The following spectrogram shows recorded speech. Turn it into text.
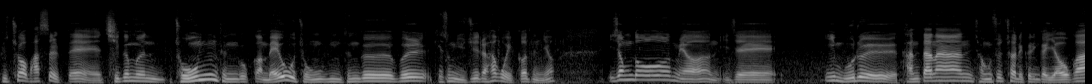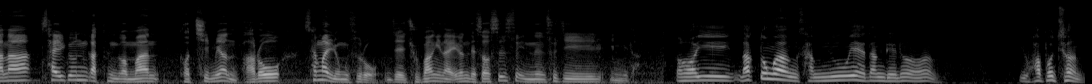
비추어 봤을 때 지금은 좋음 등급과 매우 좋음 등급을 계속 유지를 하고 있거든요. 이 정도면 이제 이 물을 간단한 정수 처리 그러니까 여과나 살균 같은 것만 거치면 바로 생활용수로 이제 주방이나 이런 데서 쓸 수 있는 수질입니다. 어, 이 낙동강 상류에 해당되는 이 화포천,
